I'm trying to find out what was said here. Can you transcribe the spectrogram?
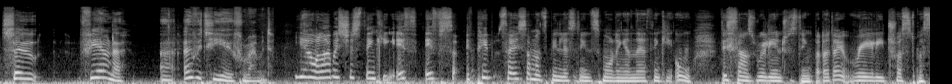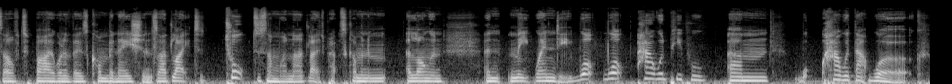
So, Fiona, uh, over to you for a moment. Yeah, well, I was just thinking if if if people say someone's been listening this morning and they're thinking, oh, this sounds really interesting, but I don't really trust myself to buy one of those combinations. I'd like to talk to someone. I'd like to perhaps come and, along and, and meet Wendy. What what? How would people? Um, wh- how would that work?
